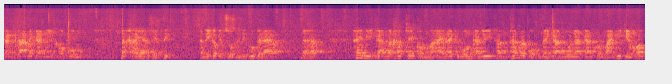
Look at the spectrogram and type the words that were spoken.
การค้าและการเงินของกลุ่มนักค้ายาเสพติด อันนี้ก็เป็นส่วนหนึ่งที่พูดไปแล้วนะครับ ให้มีการบังคับใช้กฎหมายและกระบวนการยุติธรรมทั้งระบบในการบูรณาการกฎหมายที่เกี่ยวข้อง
